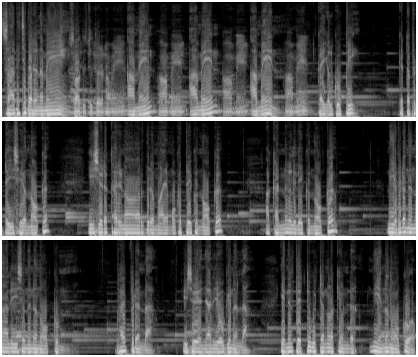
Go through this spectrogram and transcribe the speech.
സാധിച്ചു തരണമേ. സാധിച്ചു തരണമേ. ആമേൻ. ആമേൻ. ആമേൻ. ആമേൻ. ആമേൻ. ആമേൻ. കൈകൾ കൂപ്പി കെട്ടപ്പെട്ട ഈശോയെ നോക്ക്. ഈശോയുടെ കരുണാർദ്രമായ മുഖത്തേക്ക് നോക്ക്. ആ കണ്ണുകളിലേക്ക് നോക്ക്. നീ എവിടെ നിന്നാലും ഈശോ നിന്നെ നോക്കും. ഭയപ്പെടണ്ട. ഈശോയെ ഞാൻ യോഗ്യനല്ല. എന്നിൽ തെറ്റുകുറ്റങ്ങളൊക്കെ ഉണ്ട്. നീ എന്നെ നോക്കുവോ?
